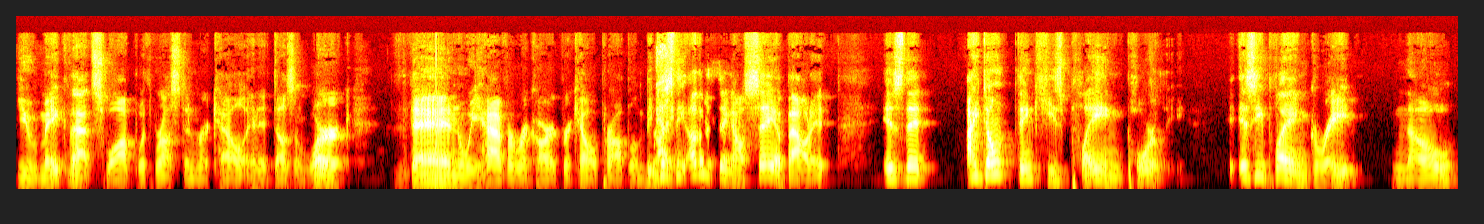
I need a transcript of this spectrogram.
you make that swap with Rust and Rakell and it doesn't work, then we have a Rickard Rakell problem. Because Right. the other thing I'll say about it is that I don't think he's playing poorly. Is he playing great? No,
